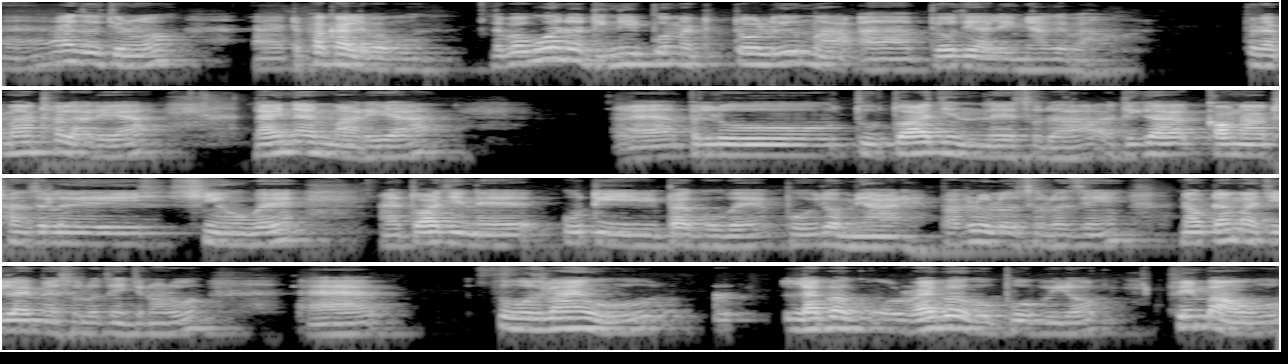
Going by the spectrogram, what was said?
အဲအဲ့ဒါဆိုကျွန်တော် အဲတစ်ဖက်ကလည်းပါဘူးလီဗာပူးကတော့ဒီနေ့ပွဲမှာတော်တော်လေးမှအာပြောစရာလေးများခဲ့ပါပထမထွက်လာတဲ့က line up မှာတွေကအဲဘယ်လိုသူသွားခြင်းလဲဆိုတာအဓိက counter translation ကိုပဲအဲသွားခြင်းတဲ့ UT ဘက်ကိုပဲပို့ပြီးတော့များတယ်ဘာဖြစ်လို့လဲဆိုလို့ချင်းနောက်တန်းမှာကြည့်လိုက်မယ်ဆိုလို့ချင်းကျွန်တော်တို့အဲ source line ကို left back right back ကိုပို့ပြီးတော့ fin bound ကို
